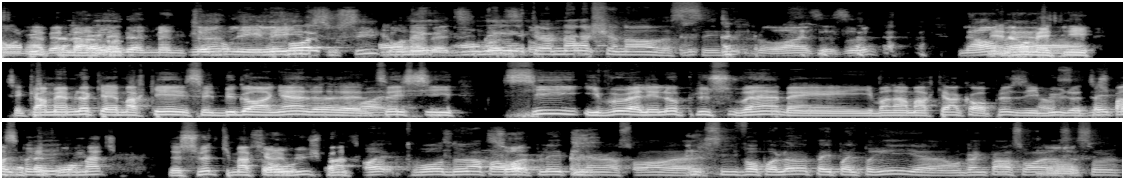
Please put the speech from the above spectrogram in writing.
on avait parlé d'Edmonton, les Leafs aussi, qu'on avait dit. On est international, c'est. ouais, c'est ça. Non, mais, non, mais euh, c'est quand même là qu'il a marqué, c'est le but gagnant. Là. Tu sais, si s'il il veut aller là plus souvent, ben, il va en marquer encore plus des buts. Je pense que ça fait trois matchs de suite qui marque un but, je pense. Oui, trois, deux en powerplay, puis un à soir. Euh, s'il ne va pas là, ne paye pas le prix, euh, on ne gagne pas à soir, c'est sûr.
